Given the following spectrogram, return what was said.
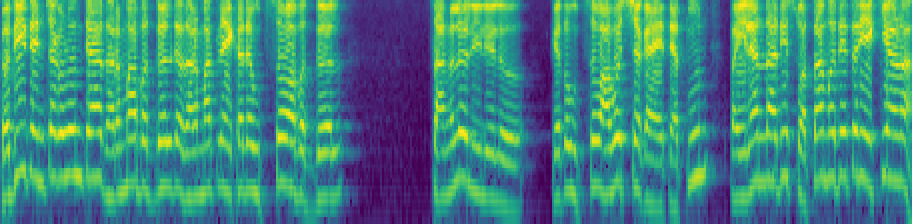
कधी त्यांच्याकडून त्या धर्माबद्दल त्या धर्मातल्या एखाद्या उत्सवाबद्दल चांगलं लिहिलेलं किंवा तो उत्सव आवश्यक आहे त्यातून पहिल्यांदा आधी स्वतःमध्ये तरी एकी आणा.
